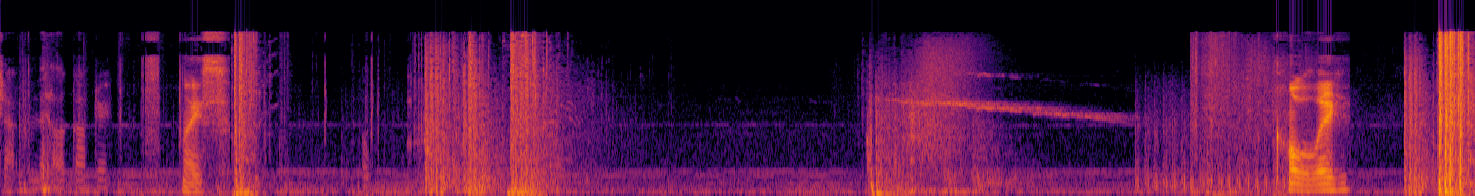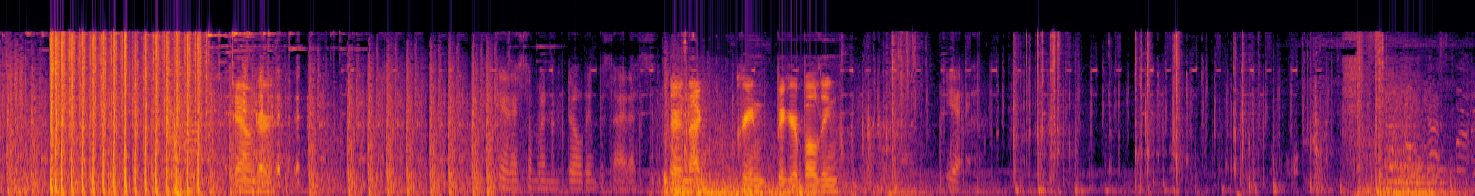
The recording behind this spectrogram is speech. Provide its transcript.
Shot from the helicopter. Nice. Holy. Downed her. Okay, there's someone building beside us. They're in that green bigger building. Yeah. Gas moving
